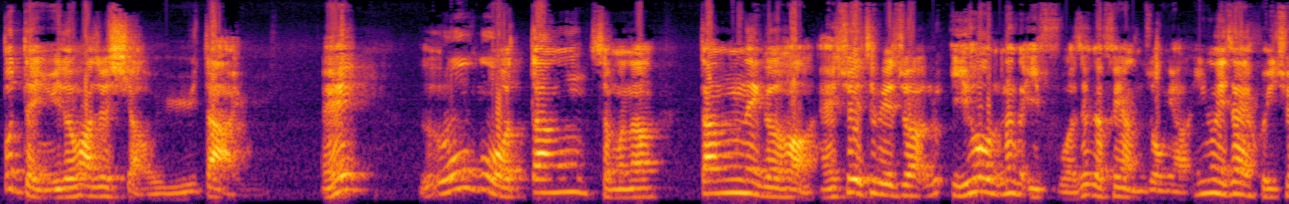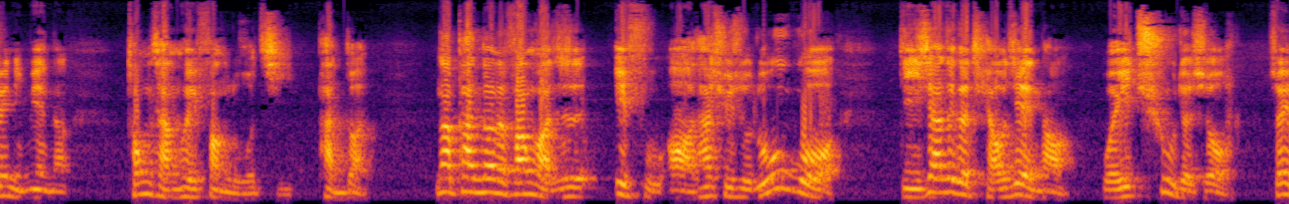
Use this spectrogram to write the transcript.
不等于的话就小于大于，哎，如果当什么呢？当那个哈，哎，所以特别重要，以后那个 if 啊，这个非常重要，因为在回圈里面呢，通常会放逻辑判断。那判断的方法就是 if 啊，它叙述如果底下这个条件哈为 true 的时候，所以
